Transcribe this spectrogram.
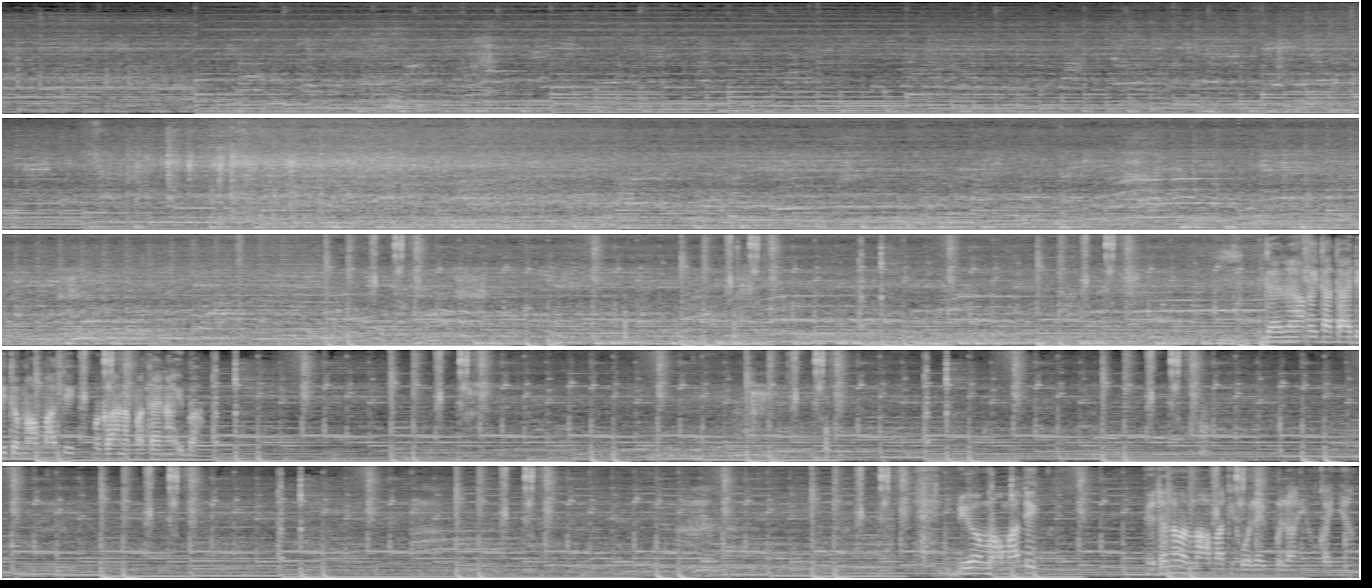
Dahil nakakita tayo dito mga matik, maghahanap pa tayo ng iba. Yung mga matik, ito naman mga matik kulay pula yung kanyang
